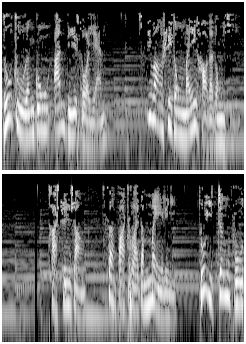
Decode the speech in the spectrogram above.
如主人公安迪所言，希望是一种美好的东西。他身上散发出来的魅力，足以征服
